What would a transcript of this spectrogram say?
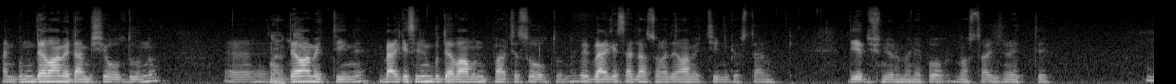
Hani bunun devam eden bir şey olduğunu, e, evet. devam ettiğini, belgeselin bu devamının bir parçası olduğunu ve belgeselden sonra devam edeceğini göstermek diye düşünüyorum ben hep o nostaljinin etti. Hmm.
